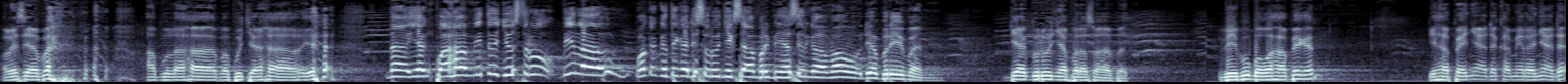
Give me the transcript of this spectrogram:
Oleh siapa? Abu Lahab, Abu Jahal ya. Nah yang paham itu justru Bilal. Maka ketika disuruh nyiksa Ammar bin Yasir nggak mau, dia beriman. Dia gurunya para sahabat. Ibu bawa HP kan? Di HP-nya ada kameranya ada.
